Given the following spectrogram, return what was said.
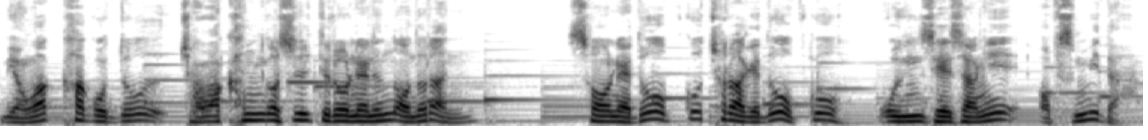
명확하고도 정확한 것을 드러내는 언어란 선에도 없고 철학에도 없고 온 세상에 없습니다.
